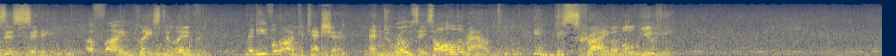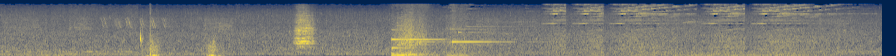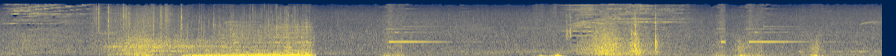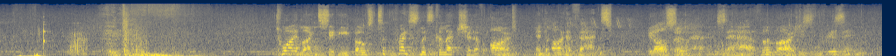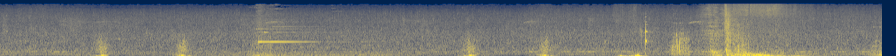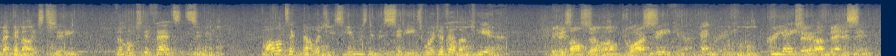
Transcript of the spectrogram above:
Roses City. A fine place to live. Medieval architecture and roses all around. Indescribable beauty. Twilight City boasts a priceless collection of art and artifacts. It also happens to have the largest prison. Mechanized City, the most advanced city. All technologies used in the cities were developed here. It is also home to our savior, Henrik, creator of medicine.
